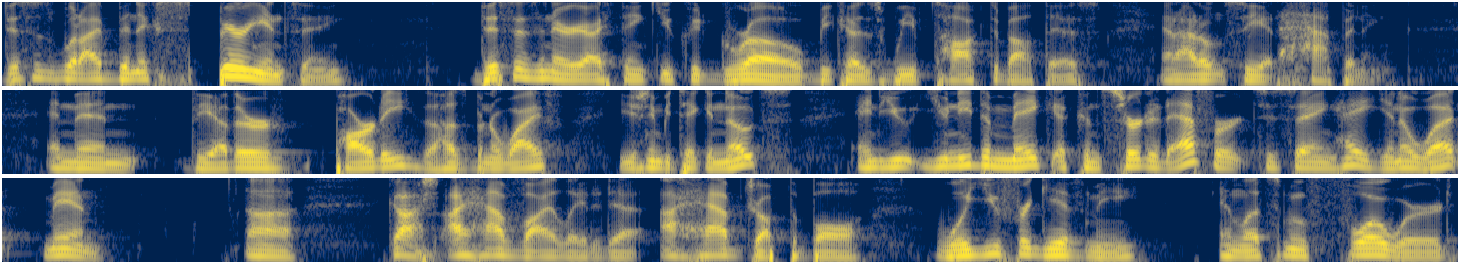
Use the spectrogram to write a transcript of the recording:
This is what I've been experiencing. this is an area I think you could grow because we've talked about this and I don't see it happening. And then the other party, the husband or wife, you to be taking notes and you you need to make a concerted effort to saying, hey, you know what, man, uh, gosh, I have violated it. I have dropped the ball. Will you forgive me? And let's move forward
